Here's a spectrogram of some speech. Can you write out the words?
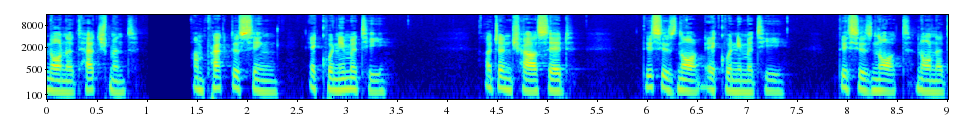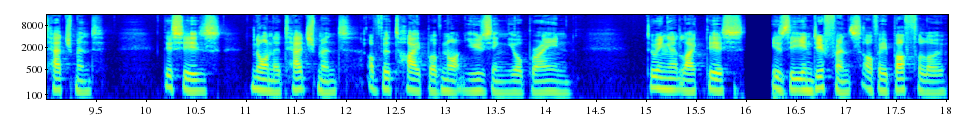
non attachment. I'm practicing equanimity. Ajahn Chah said, This is not equanimity. This is not non attachment. This is non attachment of the type of not using your brain. Doing it like this is the indifference of a buffalo.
